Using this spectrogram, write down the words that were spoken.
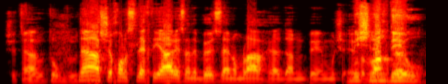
Als je het Ja. veel dom doet. Nou, als je gewoon een slechte jaar is en de beurzen zijn omlaag, ja, dan ben je, moet je even je wachten. deel.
